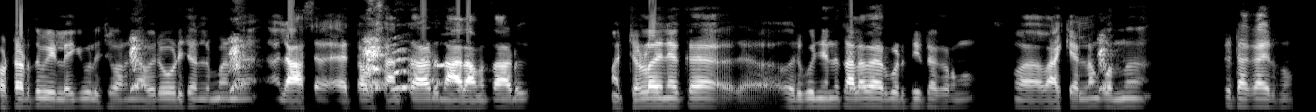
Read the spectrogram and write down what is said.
തൊട്ടടുത്ത് വീട്ടിലേക്ക് വിളിച്ചു. പറഞ്ഞു അവർ ഓടി ചെല്ലുമ്പോൾ ലാസ്റ്റ് ഏറ്റവും അവസാനത്തെ ആട് നാലാമത്തെ ആട്. മറ്റുള്ളതിനൊക്കെ ഒരു കുഞ്ഞിനെ തല വേർപെടുത്തിയിട്ടേക്കുന്നു ബാക്കിയെല്ലാം കൊന്ന് ഇട്ടേക്കായിരുന്നു.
